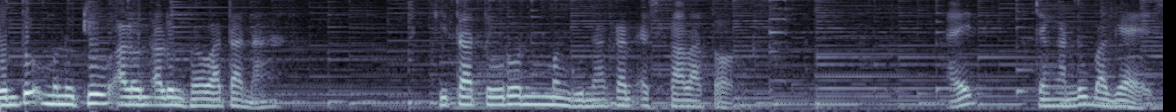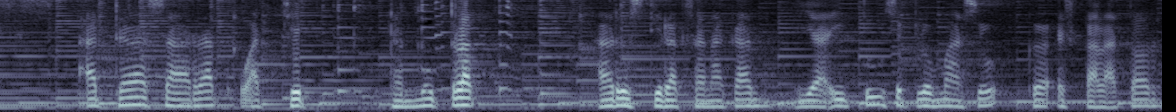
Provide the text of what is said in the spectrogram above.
Untuk menuju alun-alun bawah tanah, kita turun menggunakan eskalator. Ait, jangan lupa guys, ada syarat wajib dan mutlak harus dilaksanakan yaitu sebelum masuk ke eskalator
